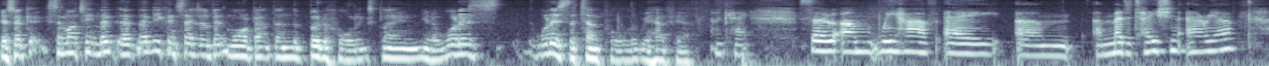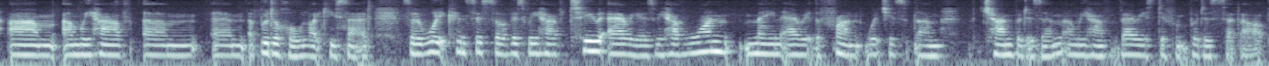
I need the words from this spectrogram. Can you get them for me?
Yeah, so, so Martin, maybe, uh, maybe you can say a little bit more about then the Buddha Hall. Explain, you know, what is what is the temple that we have here? Okay, so um, we have a, um, a meditation area um, and we have um, um, a Buddha hall, like you said. So, what it consists of is we have two areas. We have one main area at the front, which is um, Chan Buddhism, and we have various different Buddhas set up.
